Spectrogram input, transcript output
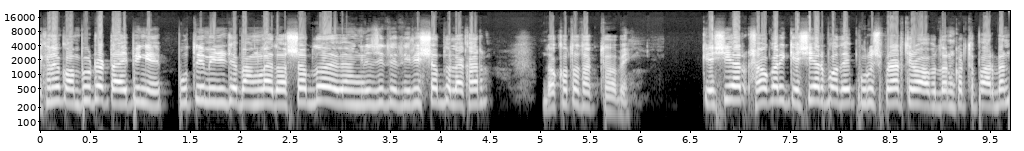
এখানে কম্পিউটার টাইপিংয়ে প্রতি মিনিটে বাংলায় দশ শব্দ এবং ইংরেজিতে তিরিশ শব্দ লেখার দক্ষতা থাকতে হবে। কেশিয়ার, সহকারী কেশিয়ার পদে পুরুষ প্রার্থীরা আবেদন করতে পারবেন।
